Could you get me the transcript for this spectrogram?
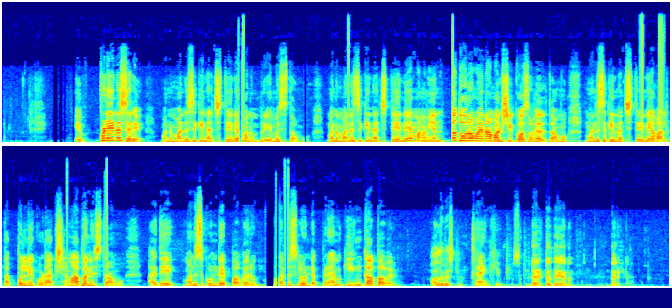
ఎప్పుడైనా సరే మన మనసుకి నచ్చితేనే మనం ప్రేమిస్తాము. మన మనసుకి నచ్చితేనే మనం ఎంత దూరమైనా ఆ మనిషి కోసం వెళ్తాము. మనసుకి నచ్చితేనే వాళ్ళ తప్పుల్ని కూడా క్షమాపణ ఇస్తాము అదే మనసుకు ఉండే పవరు మనసులో ఉండే ప్రేమకి ఇంకా power. All the best thank you director Dayanand director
